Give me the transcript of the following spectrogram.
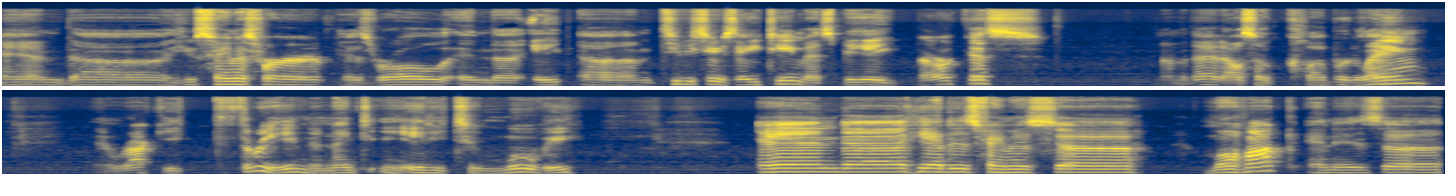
and uh, he was famous for his role in the eight um, TV series A Team as B.A. Baracus. Remember that? Also, Clubber Lang and Rocky Three, the 1982 movie. And uh, he had his famous uh, mohawk, and his uh,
